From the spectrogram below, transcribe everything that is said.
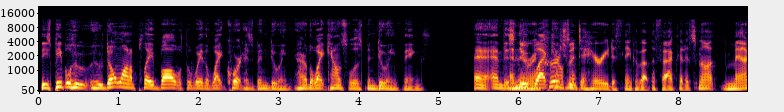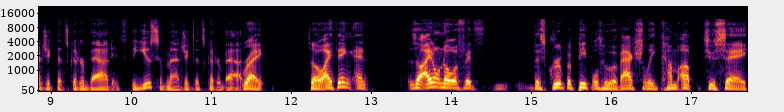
these people who who don't want to play ball with the way the White Court has been doing, how the White Council has been doing things, and, and this and new Black Council. encouragement to Harry to think about the fact that it's not magic that's good or bad; it's the use of magic that's good or bad. Right. So I think, and so I don't know if it's this group of people who have actually come up to say,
